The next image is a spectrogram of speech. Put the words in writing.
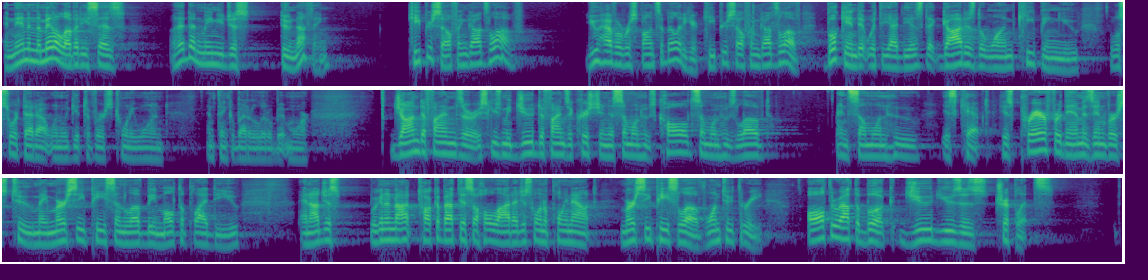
And then in the middle of it, he says, well, that doesn't mean you just do nothing. Keep yourself in God's love. You have a responsibility here. Keep yourself in God's love. Bookend it with the ideas that God is the one keeping you. We'll sort that out when we get to verse 21 and think about it a little bit more. John defines, or excuse me, Jude defines a Christian as someone who's called, someone who's loved, and someone who is kept. His prayer for them is in verse 2 May mercy, peace, and love be multiplied to you. And I'll just, we're going to not talk about this a whole lot. I just want to point out mercy, peace, love. One, two, three. All throughout the book, Jude uses triplets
